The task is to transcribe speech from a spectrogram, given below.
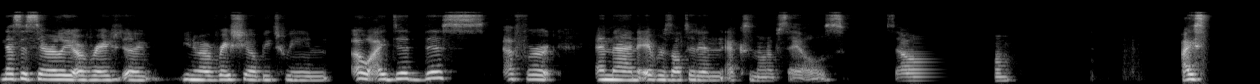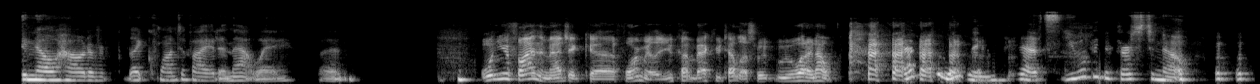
necessarily a ratio, you know, a ratio between oh, I did this effort and then it resulted in X amount of sales. So um, I know how to like quantify it in that way, but when you find the magic uh, formula, you come back, you tell us. We, we want to know. Absolutely. Yes, you will be the first to know.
